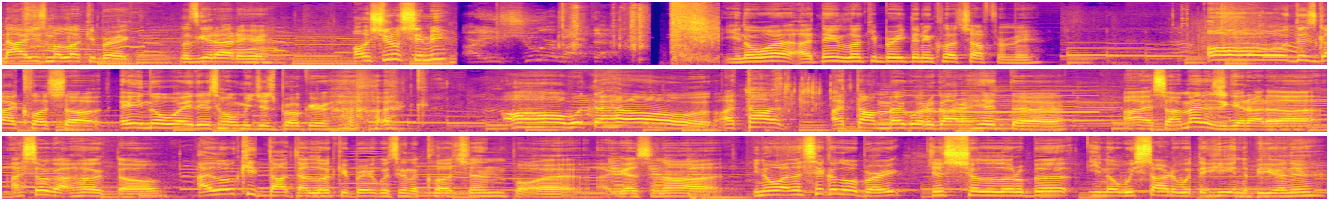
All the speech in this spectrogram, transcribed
Now use my lucky break. Let's get out of here. Oh, she don't see me? Are you sure about that? You know what? I think lucky break didn't clutch up for me. Oh, this guy clutched up. Ain't no way this homie just broke your hook. oh, what the hell? I thought I thought Meg would have got a hit there. Alright, so I managed to get out of that. I still got hooked though. I low-key thought that Lucky Break was gonna clutch in, but I guess not. You know what, let's take a little break. Just chill a little bit. You know, we started with the heat in the beginning.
